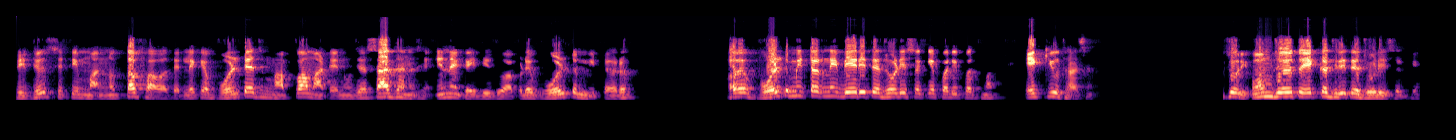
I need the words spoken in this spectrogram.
વિદ્યુત સ્થિતિમાનનો તફાવત એટલે કે વોલ્ટેજ માપવા માટેનું જે સાધન છે, એને કહી દીધું આપણે વોલ્ટ મીટર હવે વોલ્ટમીટર ને બે રીતે જોડી શકીએ પરિપથમાં. એક ક્યુ થશે? સોરી ઓમ જોઈએ તો એક જ રીતે જોડી શકીએ.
